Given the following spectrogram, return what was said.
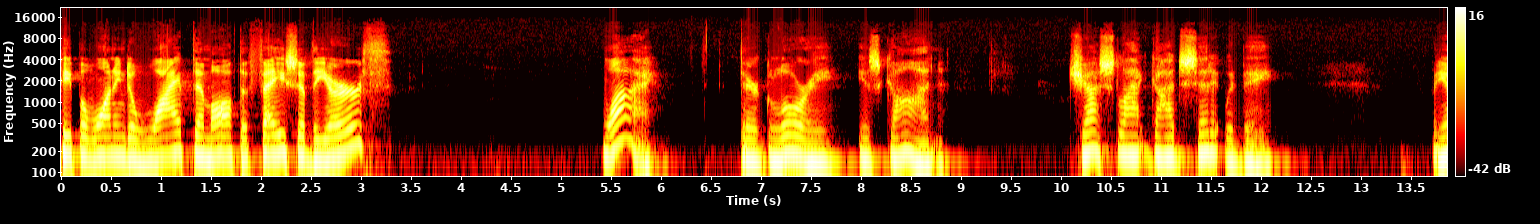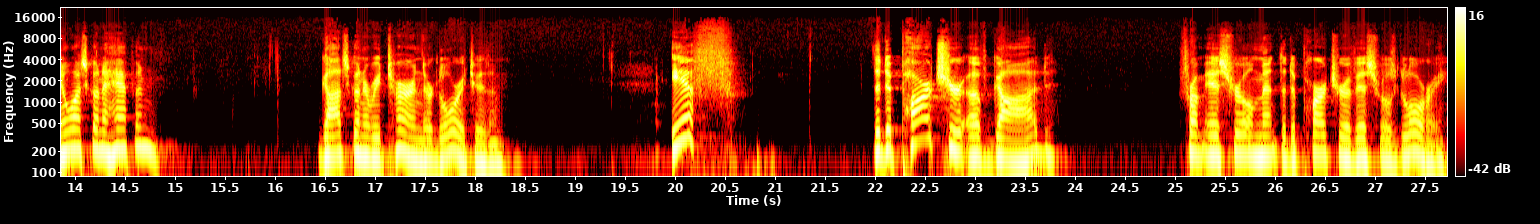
people wanting to wipe them off the face of the earth. Why? Their glory is gone, just like God said it would be. But you know what's going to happen? God's going to return their glory to them. If the departure of God from Israel meant the departure of Israel's glory,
